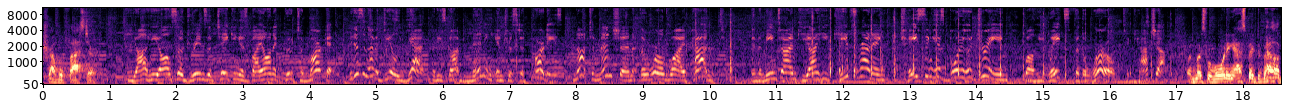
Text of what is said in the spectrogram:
travel faster. Keahi also dreams of taking his bionic boot to market. He doesn't have a deal yet, but he's got many interested parties, not to mention the worldwide patent. In the meantime, Keahi keeps running, chasing his boyhood dream, while he waits for the world to catch up. The most rewarding aspect about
